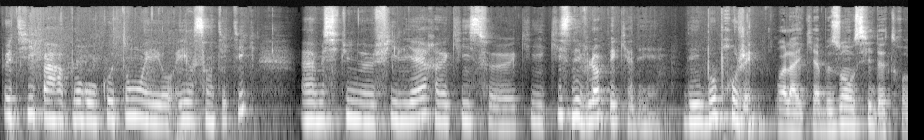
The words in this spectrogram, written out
petit par rapport au coton et au, et synthétique. Euh, mais c'est une filière qui se, qui, se développe et qui a des, des, beaux projets. Voilà, et qui a besoin aussi d'être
